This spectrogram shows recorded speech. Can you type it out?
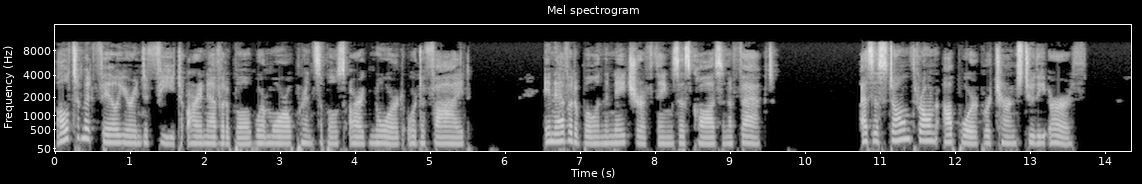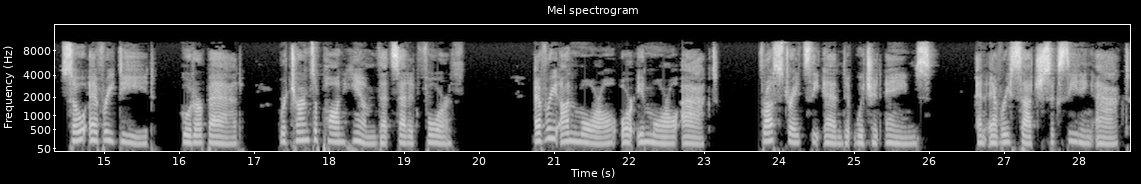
Ultimate failure and defeat are inevitable where moral principles are ignored or defied, inevitable in the nature of things as cause and effect. As a stone thrown upward returns to the earth, so every deed, good or bad, returns upon him that set it forth. Every unmoral or immoral act frustrates the end at which it aims, and every such succeeding act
